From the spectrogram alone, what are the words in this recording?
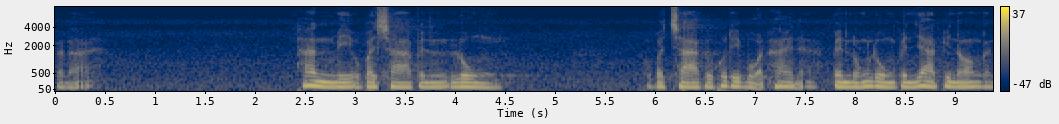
ก็ได้ ท่านมีอุปชาเป็นลุง อุปชาคือผู้ที่บวชให้เนี่ยเป็นหลวงลุงเป็นญาติพี่น้องกัน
